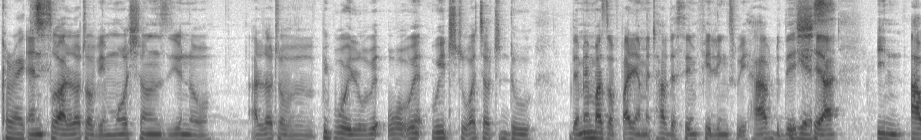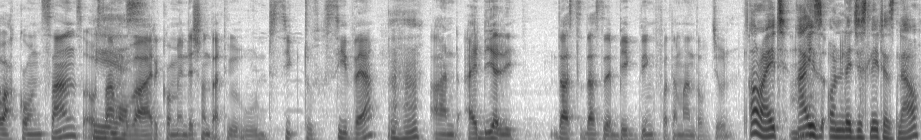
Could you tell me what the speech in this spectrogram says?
Correct. And so a lot of emotions, you know, a lot of people will wait to watch out. To do the members of parliament have the same feelings we have? Do they Yes. share in our concerns or some of our recommendations that we would seek to see there? uh-huh. And ideally, that's that's the big thing for the month of June. All right. Mm-hmm. Eyes on legislators now.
